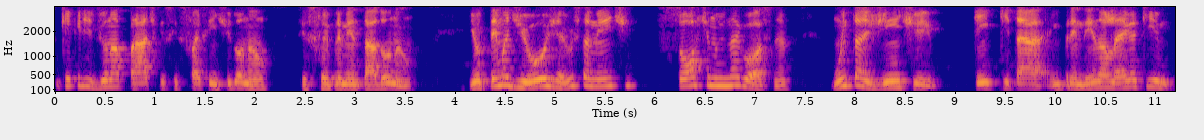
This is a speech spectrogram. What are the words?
o que, que ele viu na prática, se isso faz sentido ou não, se isso foi implementado ou não. E o tema de hoje é justamente sorte nos negócios, né? Muita gente, quem que está empreendendo, alega que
